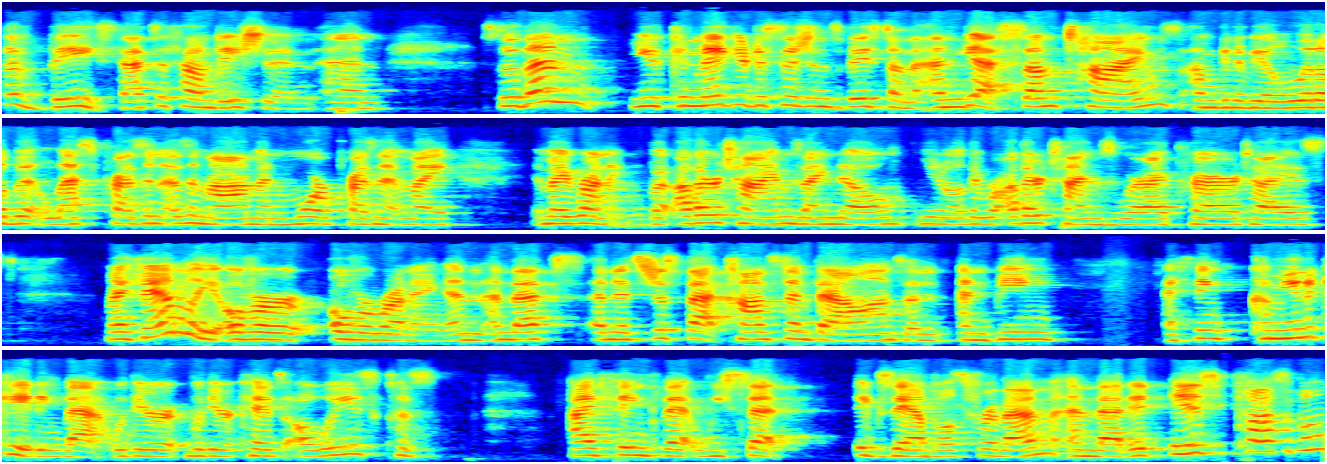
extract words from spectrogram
the base, that's a foundation. And so then you can make your decisions based on that. And yes, sometimes I'm going to be a little bit less present as a mom and more present in my in my running. But other times I know, you know, there were other times where I prioritized my family over overrunning. And and that's and it's just that constant balance and and being i think communicating that with your with your kids always because i think that we set examples for them and that it is possible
